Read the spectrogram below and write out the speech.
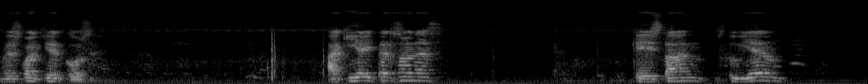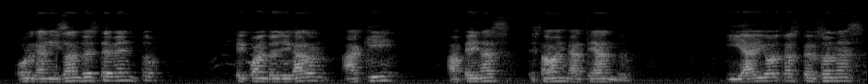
no es cualquier cosa. Aquí hay personas que están, estuvieron organizando este evento, que cuando llegaron aquí apenas estaban gateando. Y hay otras personas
